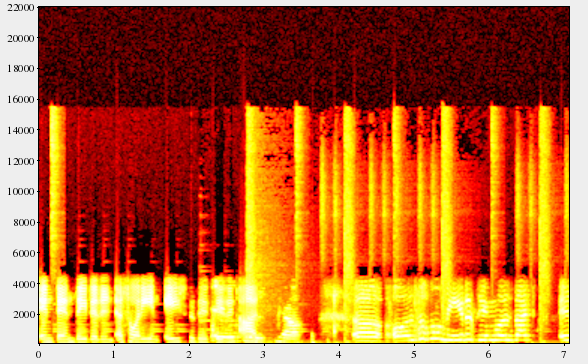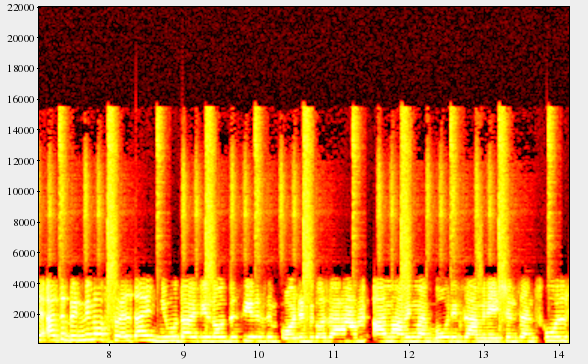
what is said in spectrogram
In ten, they didn't. Uh, sorry, in eighth, they didn't ask. Yeah. Uh, also, for me, the thing was that Eh, at the beginning of 12th i knew that you know this year is important because i am i'm having my board examinations and schools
